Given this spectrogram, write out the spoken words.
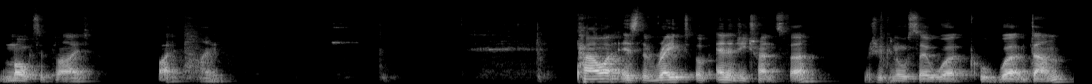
multiplied by time. Power is the rate of energy transfer, which we can also work called work done,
